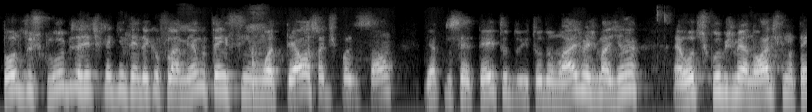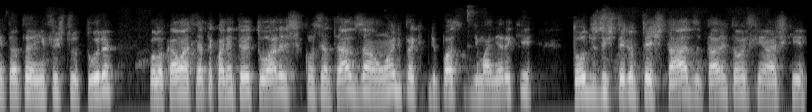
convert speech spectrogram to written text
todos os clubes, a gente tem que entender que o Flamengo tem sim um hotel à sua disposição dentro do CT e tudo, e tudo mais, mas imagina é, outros clubes menores que não têm tanta infraestrutura, colocar um atleta 48 horas concentrados aonde para que de, de maneira que todos estejam testados e tal. Então, enfim, acho que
